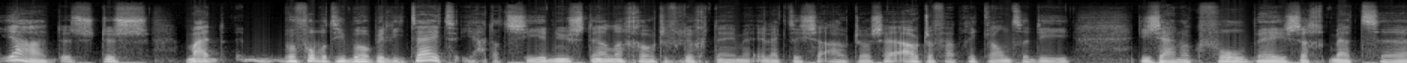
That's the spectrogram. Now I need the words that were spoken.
ja, dus, dus, maar bijvoorbeeld die mobiliteit, ja, dat zie je nu snel een grote vlucht nemen. Elektrische auto's, hè. autofabrikanten die, die zijn ook vol bezig met, uh,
